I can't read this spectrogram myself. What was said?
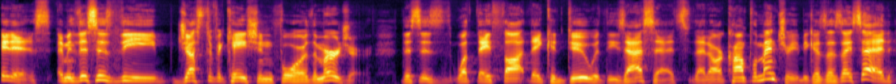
It is. I mean, this is the justification for the merger. This is what they thought they could do with these assets that are complementary. Because as I said,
